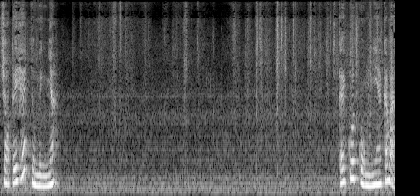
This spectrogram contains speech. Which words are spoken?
cho tới hết rồi mình nhé cái cuối cùng nha các bạn.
